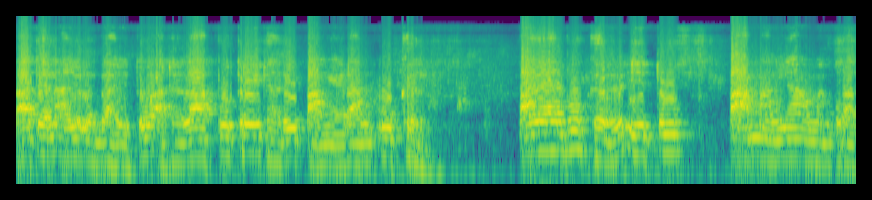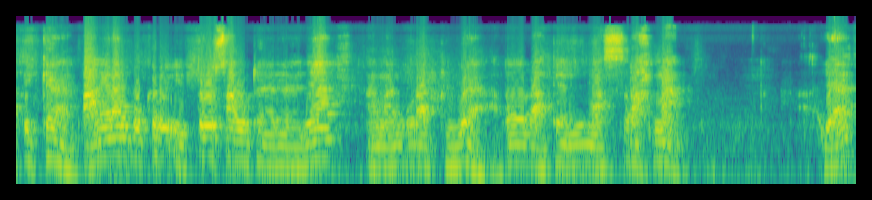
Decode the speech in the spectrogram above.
Raden Ayu Lembah itu adalah putri dari Pangeran Puger. Pangeran Puger itu pamannya Amangkurat III. Pangeran Puger itu saudaranya Amangkurat II atau Raden Mas Rahmat. Ya,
